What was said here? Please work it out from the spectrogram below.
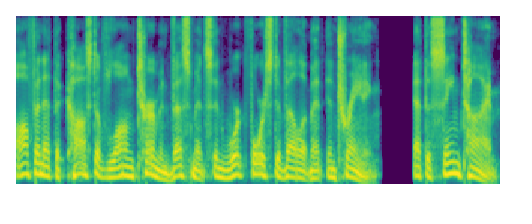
often at the cost of long-term investments in workforce development and training. At the same time,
